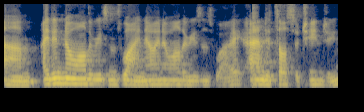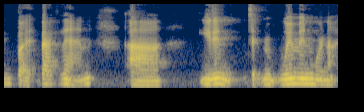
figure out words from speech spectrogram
um, I didn't know all the reasons why. Now I know all the reasons why, and it's also changing. But back then, uh, you didn't. Women were not.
